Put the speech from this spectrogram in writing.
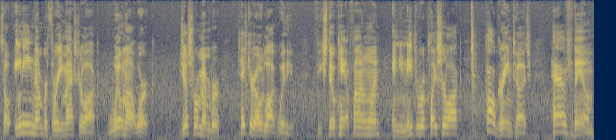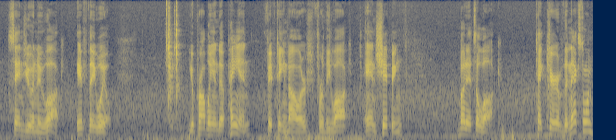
So any number three master lock will not work. Just remember, take your old lock with you. If you still can't find one and you need to replace your lock, call Green Touch. Have them send you a new lock, if they will. You'll probably end up paying $15 for the lock and shipping, but it's a lock. Take care of the next one,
